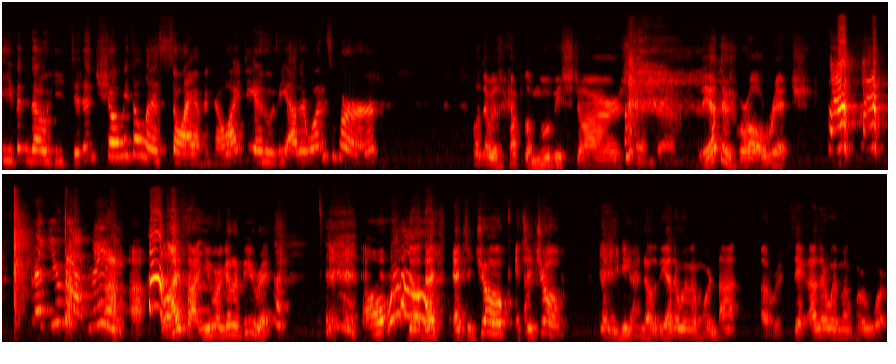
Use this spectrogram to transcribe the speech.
even though he didn't show me the list, so I have no idea who the other ones were. Well, there was a couple of movie stars, and uh, the others were all rich. And you got me. well, I thought you were going to be rich. oh well. No, that's that's a joke. It's a joke. But you need to know the other women were not uh, rich. The other women were, were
